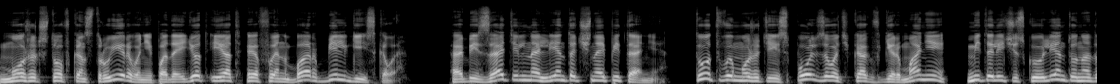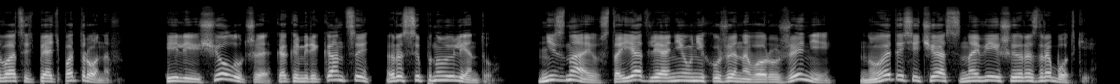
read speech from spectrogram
Может, что в конструировании подойдет и от FN-бар бельгийского. Обязательно ленточное питание. Тут вы можете использовать, как в Германии, металлическую ленту на 25 патронов. Или еще лучше, как американцы, рассыпную ленту. Не знаю, стоят ли они у них уже на вооружении, но это сейчас новейшие разработки.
